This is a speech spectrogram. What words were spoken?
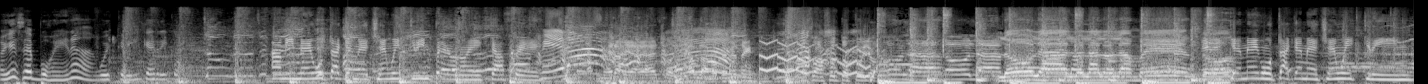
Oye, esa es buena. Whipped cream, qué rico. A mí me gusta que me echen whipped cream, pero no es café. ¡Mira! Mira, ya, ya, esto, diabla, no te meten. No son asuntos tuyos. Lola, Lola. Lola, Lola, lo Es lamento. que me gusta que me echen whipped cream.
